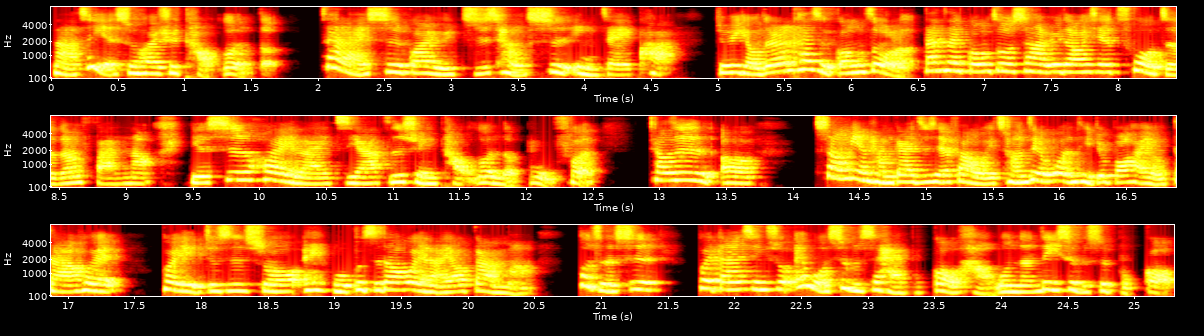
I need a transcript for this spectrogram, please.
那这也是会去讨论的。再来是关于职场适应这一块，就是有的人开始工作了，但在工作上遇到一些挫折跟烦恼，也是会来职涯咨询讨论的部分。像是呃，上面涵盖这些范围，常见问题就包含有大家会。会就是说，哎，我不知道未来要干嘛，或者是会担心说，哎，我是不是还不够好？我能力是不是不够？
